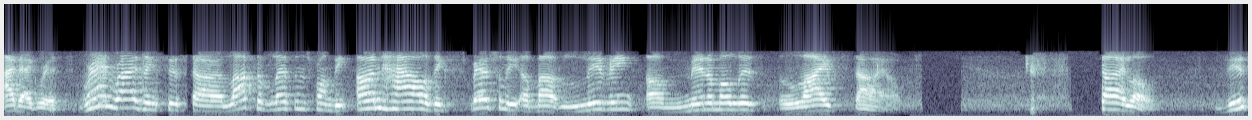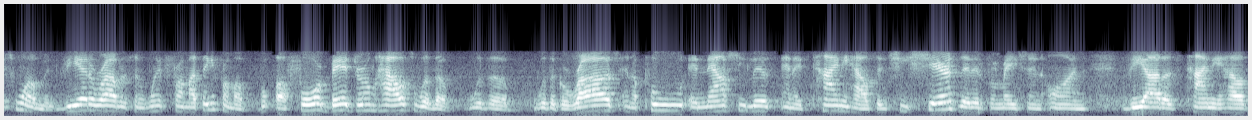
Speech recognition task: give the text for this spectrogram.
I digress. Grand Rising, sister. Lots of lessons from the unhoused, especially about living a minimalist lifestyle. Shiloh. This woman, Vieta Robinson, went from I think from a, a four bedroom house with a with a with a garage and a pool, and now she lives in a tiny house, and she shares that information on Viata's Tiny House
